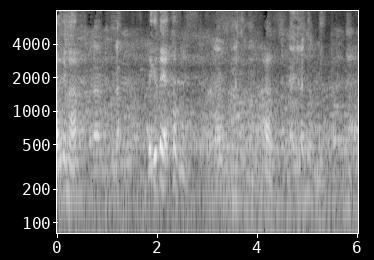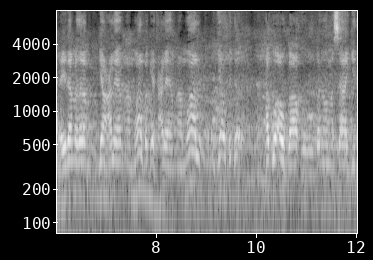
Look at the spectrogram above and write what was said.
الإمام؟ وش يطلب له؟ له لقد التضمين التضمين آه. لأجل التضمين إذا مثلا جاء عليهم أموال بقيت عليهم أموال وجاءوا قد هبوا أوقاف وبنوا مساجد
